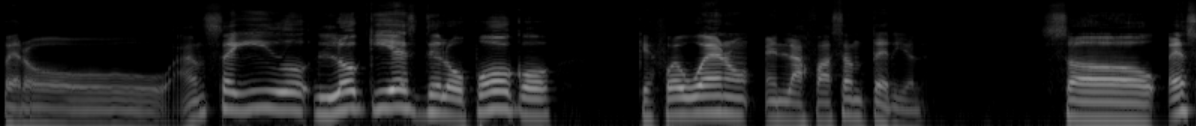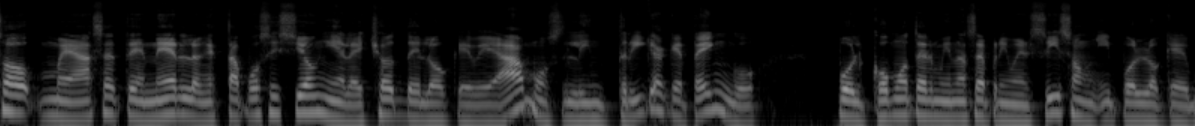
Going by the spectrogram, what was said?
Pero han seguido. Loki es de lo poco que fue bueno en la fase anterior. So, eso me hace tenerlo en esta posición y el hecho de lo que veamos, la intriga que tengo por cómo termina ese primer season y por lo que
